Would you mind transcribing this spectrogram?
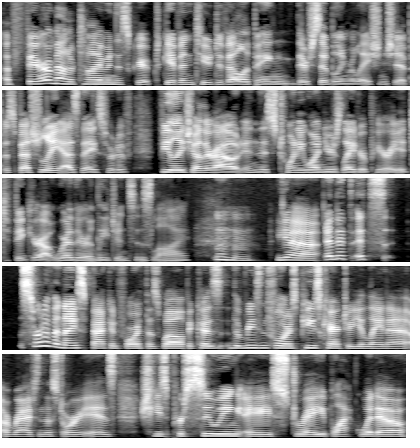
a fair amount of time in the script given to developing their sibling relationship, especially as they sort of feel each other out in this 21 years later period to figure out where their allegiances lie. Yeah, and it's it's sort of a nice back and forth as well because the reason Florence Pugh's character Yelena arrives in the story is she's pursuing a stray Black Widow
